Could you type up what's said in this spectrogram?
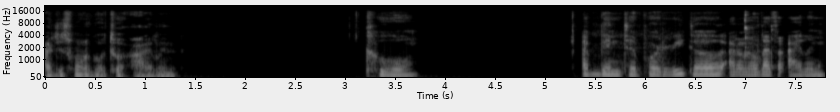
I just want to go to an island. Cool. I've been to Puerto Rico. I don't know if that's an island.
